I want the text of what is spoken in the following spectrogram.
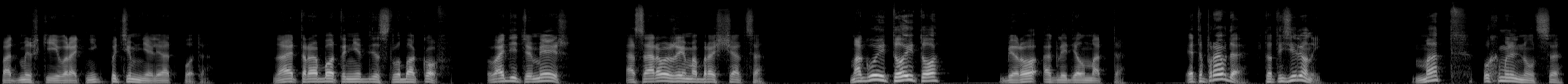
Подмышки и воротник потемнели от пота. Но эта работа не для слабаков, Водить умеешь? А с оружием обращаться?» «Могу и то, и то», — Беро оглядел Матта. «Это правда, что ты зеленый?» Мат ухмыльнулся.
